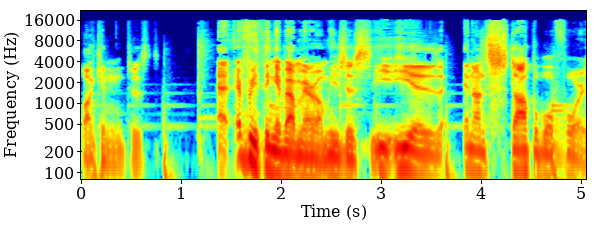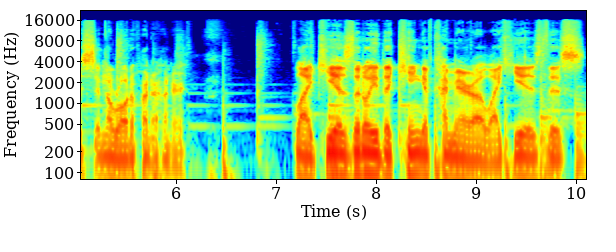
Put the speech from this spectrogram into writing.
fucking just everything about Meruem. He's just he, he is an unstoppable force in the world of Hunter Hunter. Like he is literally the king of Chimera. Like he is this.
